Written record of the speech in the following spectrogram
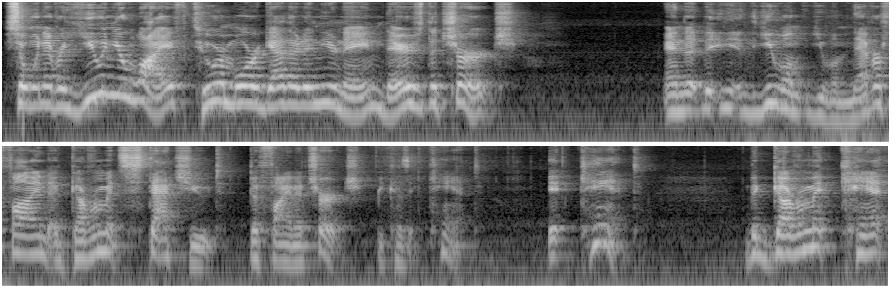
So, whenever you and your wife, two or more gathered in your name, there's the church, and the, the, you will you will never find a government statute define a church because it can't. It can't. The government can't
